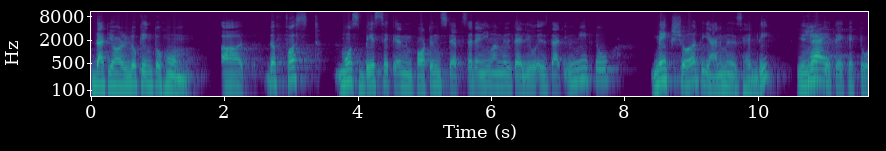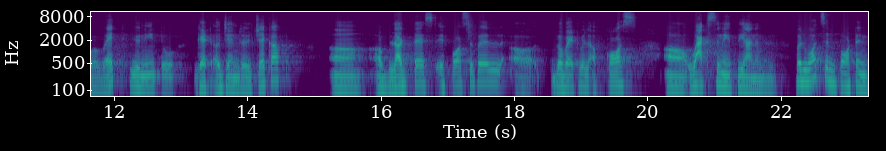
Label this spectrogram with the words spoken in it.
that you're looking to home, uh, the first most basic and important steps that anyone will tell you is that you need to make sure the animal is healthy. You need Right. to take it to a vet. You need to get a general checkup, uh, a blood test if possible. Uh, the vet will, of course, uh, vaccinate the animal. But what's important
